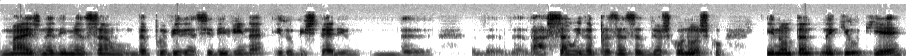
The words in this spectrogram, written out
mais na dimensão da providência divina e do mistério de, de, de, da ação e da presença de Deus conosco, e não tanto naquilo que é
